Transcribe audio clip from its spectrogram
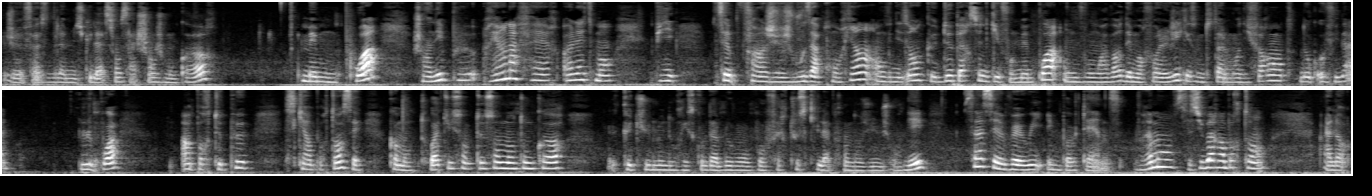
je fasse de la musculation, ça change mon corps. Mais mon poids, j'en ai plus rien à faire, honnêtement. Puis enfin, je, je, vous apprends rien en vous disant que deux personnes qui font le même poids vont avoir des morphologies qui sont totalement différentes. Donc au final, le poids importe peu. Ce qui est important, c'est comment toi tu te sens dans ton corps, que tu le nourrisses convenablement pour faire tout ce qu'il a besoin dans une journée. Ça, c'est very important. Vraiment, c'est super important. Alors,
